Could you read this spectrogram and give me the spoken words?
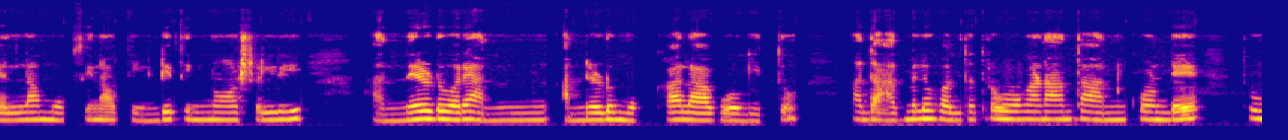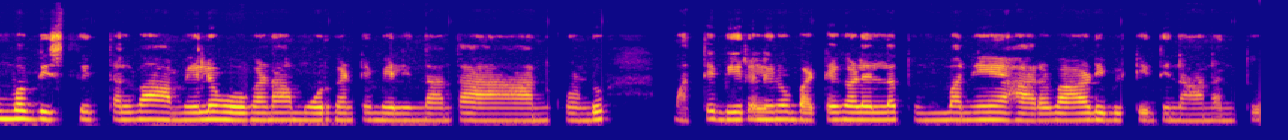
ಎಲ್ಲ ಮುಗಿಸಿ ನಾವು ತಿಂಡಿ ತಿನ್ನೋ ಅಷ್ಟರಲ್ಲಿ ಹನ್ನೆರಡುವರೆ, ಹನ್, ಹನ್ನೆರಡು ಮುಕ್ಕಾಲು ಆಗೋಗಿತ್ತು. ಅದಾದಮೇಲೆ ಹೊಲ್ದ ಹತ್ರ ಹೋಗೋಣ ಅಂತ ಅಂದ್ಕೊಂಡೆ ತುಂಬ ಬಿಸಿಲಿತ್ತಲ್ವ? ಆಮೇಲೆ ಹೋಗೋಣ ಮೂರು ಗಂಟೆ ಮೇಲಿಂದ ಅಂತ ಅಂದ್ಕೊಂಡು ಮತ್ತು ಬೀರಲ್ಲಿರೋ ಬಟ್ಟೆಗಳೆಲ್ಲ ತುಂಬಾ ಹರವಾಡಿ ಬಿಟ್ಟಿದ್ದೆ ನಾನಂತೂ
